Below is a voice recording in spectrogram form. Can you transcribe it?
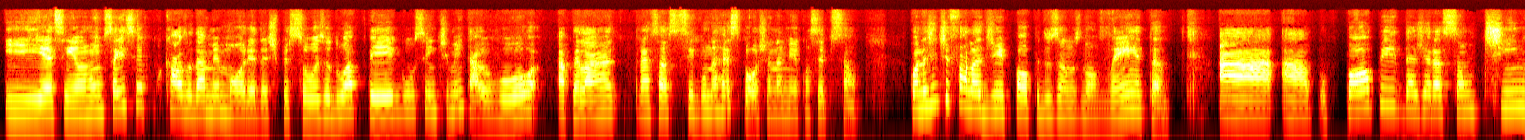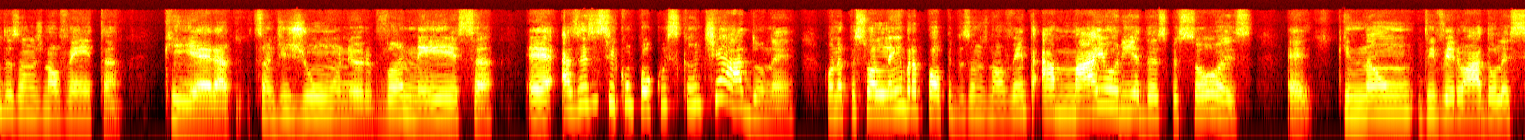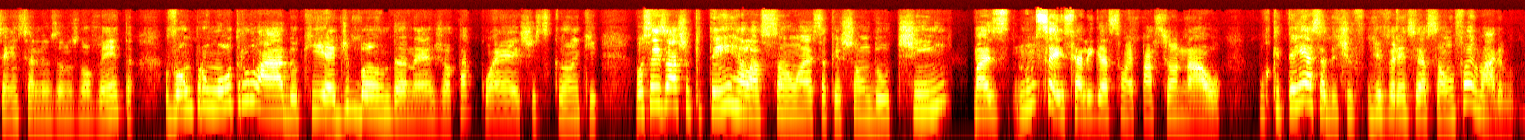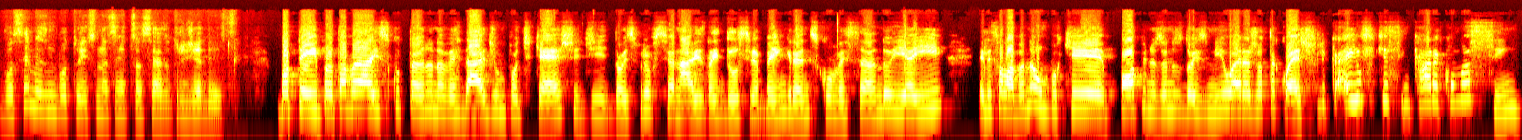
E assim, eu não sei se é por causa da memória das pessoas ou do apego sentimental. Eu vou apelar para essa segunda resposta na minha concepção. Quando a gente fala de pop dos anos 90, a, a, o pop da geração teen dos anos 90, que era Sandy Júnior, Vanessa, é, às vezes fica um pouco escanteado, né? Quando a pessoa lembra pop dos anos 90, a maioria das pessoas é, que não viveram a adolescência nos anos 90 vão para um outro lado, que é de banda, né? J Quest, Skank. Vocês acham que tem relação a essa questão do teen? Mas não sei se a ligação é passional, porque tem essa diferenciação. Não foi, Mário? Você mesmo botou isso nas redes sociais outro dia desse. Botei, eu estava escutando, na verdade, um podcast de dois profissionais da indústria bem grandes conversando, e aí eles falavam, não, porque pop nos anos 2000 era J Quest. Aí eu fiquei assim, cara, como assim?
